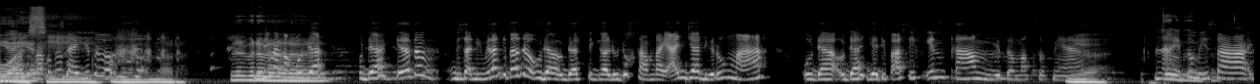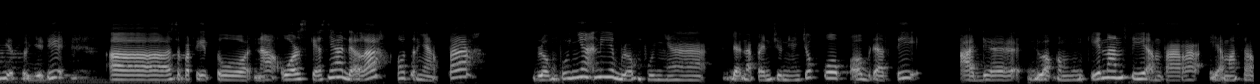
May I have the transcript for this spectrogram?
iya oh, aku tuh kayak gitu. Jadi bener, memang bener. udah udah kita tuh bisa dibilang kita udah udah udah tinggal duduk santai aja di rumah, udah udah jadi pasif income gitu maksudnya. Yeah. Nah itu bisa gitu. Jadi uh, seperti itu. Nah worst case-nya adalah oh ternyata belum punya nih, belum punya dana pensiun yang cukup. Oh berarti ada dua kemungkinan sih antara ya masa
